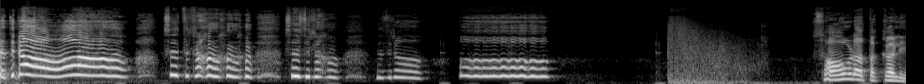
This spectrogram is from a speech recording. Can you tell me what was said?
செத்துட்டான் செத்துட்டான் செத்துட்டான் செத்துட்டான் ஓ. சாவுடா தக்காளி.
